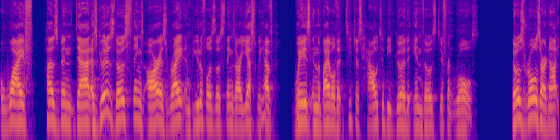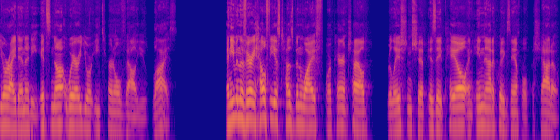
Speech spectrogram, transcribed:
a wife, husband, dad, as good as those things are, as right and beautiful as those things are, yes, we have ways in the Bible that teach us how to be good in those different roles. Those roles are not your identity, it's not where your eternal value lies. And even the very healthiest husband wife or parent child relationship is a pale and inadequate example, a shadow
